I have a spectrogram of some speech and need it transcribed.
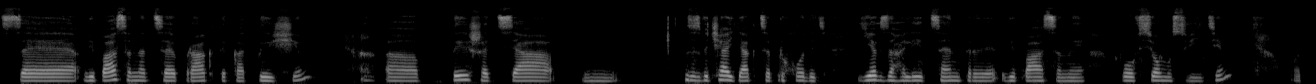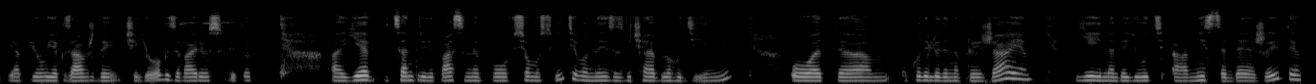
Це віпасана це практика тиші. Тиша ця зазвичай як це проходить, є взагалі центри віпасани по всьому світі. От я п'ю, як завжди, чайок, заварюю собі тут. Є центри віпасани по всьому світі, вони зазвичай благодійні. От, ем, куди людина приїжджає, їй надають місце, де жити,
